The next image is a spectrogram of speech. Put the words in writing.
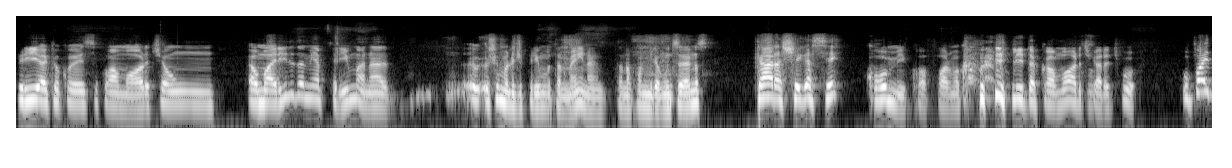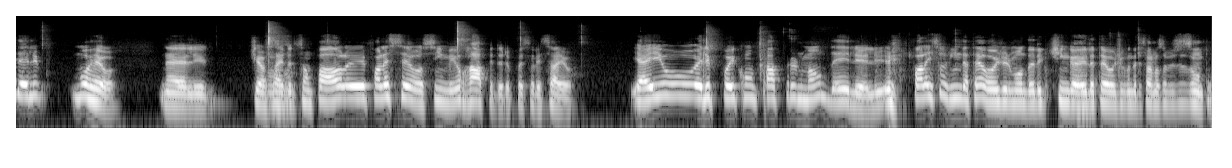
fria que eu conheço com a morte é um é o marido da minha prima, né? Eu, eu chamo ele de primo também, né? Tá na família há muitos anos. Cara, chega a ser cômico a forma como ele lida com a morte, cara. Tipo, o pai dele morreu né? Ele tinha saído uhum. de São Paulo e faleceu, assim, meio rápido depois que ele saiu. E aí o, ele foi contar pro irmão dele. Ele fala isso rindo até hoje, o irmão dele que xinga ele até hoje quando eles falam sobre esse assunto.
